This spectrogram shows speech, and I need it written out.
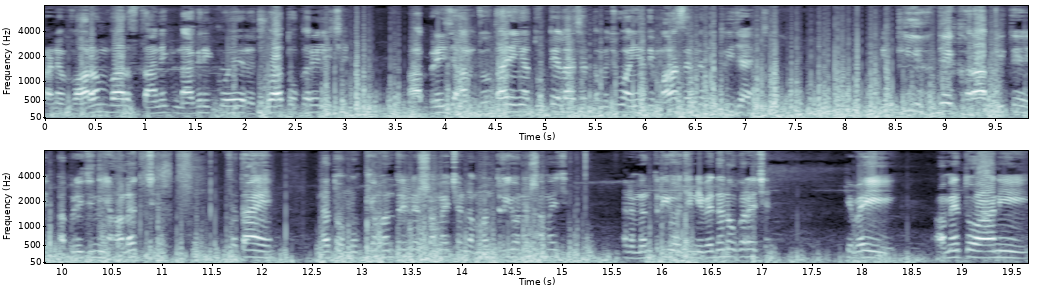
અને વારંવાર સ્થાનિક નાગરિકોએ રજૂઆતો કરેલી છે. આ બ્રિજ આમ જોતા અહીંયા તૂટેલા છે. તમે જુઓ, અહીંયાથી માણસ એમને ઉતરી જાય છે. એટલી હદે ખરાબ રીતે આ બ્રિજની હાલત છે. છતાંય ન તો મુખ્યમંત્રીને સમય છે ન મંત્રીઓને સમય છે. અને મંત્રીઓ હજી નિવેદનો કરે છે કે ભાઈ, અમે તો આની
